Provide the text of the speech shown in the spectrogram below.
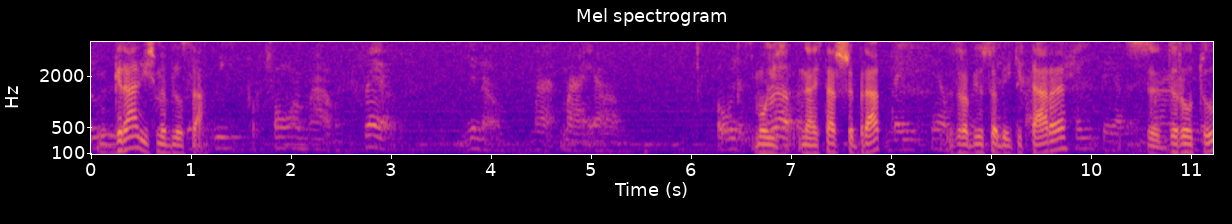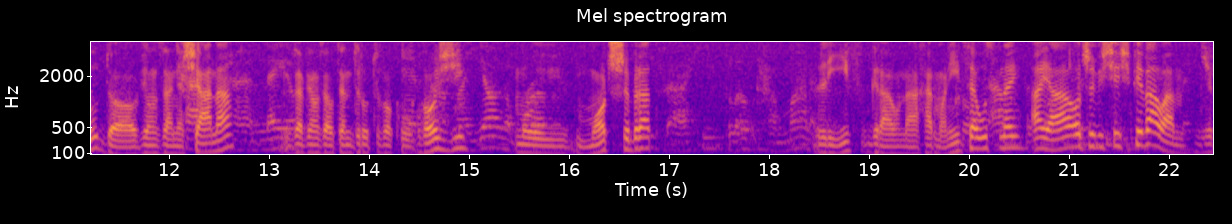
graliśmy bluesa. Mój najstarszy brat zrobił sobie gitarę z drutu do wiązania siana. Zawiązał ten drut wokół gwoździ. Mój młodszy brat, Leaf, grał na harmonice ustnej, a ja oczywiście śpiewałam. Nie,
